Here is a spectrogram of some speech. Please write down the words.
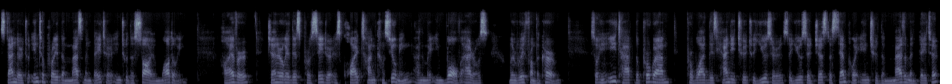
standard to interpret the measurement data into the soil modeling. However, generally this procedure is quite time consuming and may involve errors when read from the curve. So in ETAP, the program provide this handy tool to user, so user just sample into the measurement data,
